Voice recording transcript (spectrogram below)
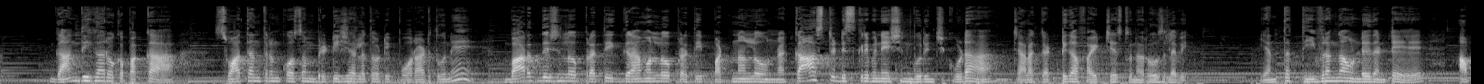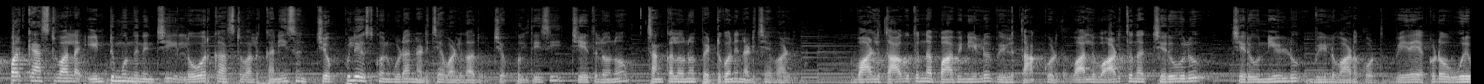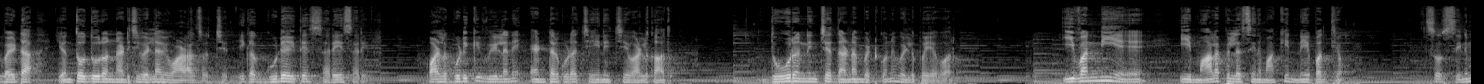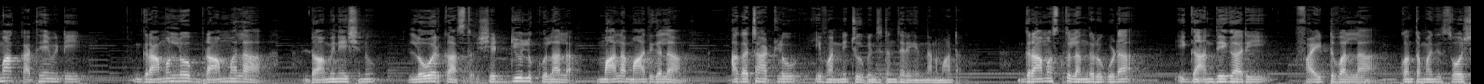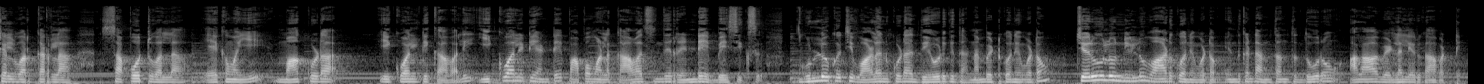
Gandhi garu ఒక పక్క స్వాతంత్రం కోసం బ్రిటిషర్లతోటి పోరాడుతూనే భారతదేశంలో ప్రతి గ్రామంలో ప్రతి పట్టణంలో ఉన్న కాస్ట్ డిస్క్రిమినేషన్ గురించి కూడా చాలా గట్టిగా ఫైట్ చేస్తున్న రోజులవి. ఎంత తీవ్రంగా ఉండేదంటే అప్పర్ కాస్ట్ వాళ్ళ ఇంటి ముందు నుంచి లోవర్ కాస్ట్ వాళ్ళు కనీసం చెప్పులు వేసుకొని కూడా నడిచేవాళ్ళు కాదు. చెప్పులు తీసి చేతిలోనో చంకలోనో పెట్టుకొని నడిచేవాళ్ళు. వాళ్ళు తాగుతున్న బావి నీళ్ళు వీళ్ళు తాగకూడదు. వాళ్ళు వాడుతున్న చెరువులు చెరువు నీళ్ళు వీళ్ళు వాడకూడదు. వేరే ఎక్కడో ఊరి బయట ఎంతో దూరం నడిచి వెళ్ళి అవి వాడాల్సి వచ్చేది. ఇక గుడి అయితే సరే సరే. వాళ్ళ గుడికి వీళ్ళని ఎంటర్ కూడా చేయనిచ్చేవాళ్ళు కాదు. దూరం నుంచే దండం పెట్టుకొని వెళ్ళిపోయేవారు. ఇవన్నీయే ఈ మాలపిల్ల సినిమాకి నేపథ్యం. సో సినిమా కథ ఏమిటి గ్రామంలో బ్రాహ్మల డామినేషను లోవర్ కాస్ట్ షెడ్యూల్ కులాల మాల మాదిగల అగచాట్లు ఇవన్నీ చూపించడం జరిగిందనమాట గ్రామస్తులందరూ కూడా ఈ గాంధీ గారి ఫైట్ వల్ల కొంతమంది సోషల్ వర్కర్ల సపోర్ట్ వల్ల ఏకమయ్యి మాకు కూడా ఈక్వాలిటీ కావాలి. ఈక్వాలిటీ అంటే పాపం వాళ్ళకి కావాల్సింది రెండే బేసిక్స్. గుళ్ళోకి వచ్చి వాళ్ళని కూడా దేవుడికి దండం పెట్టుకొనివ్వటం చెరువులు నీళ్ళు వాడుకొనివ్వటం ఎందుకంటే అంతంత దూరం అలా వెళ్ళలేరు కాబట్టి.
